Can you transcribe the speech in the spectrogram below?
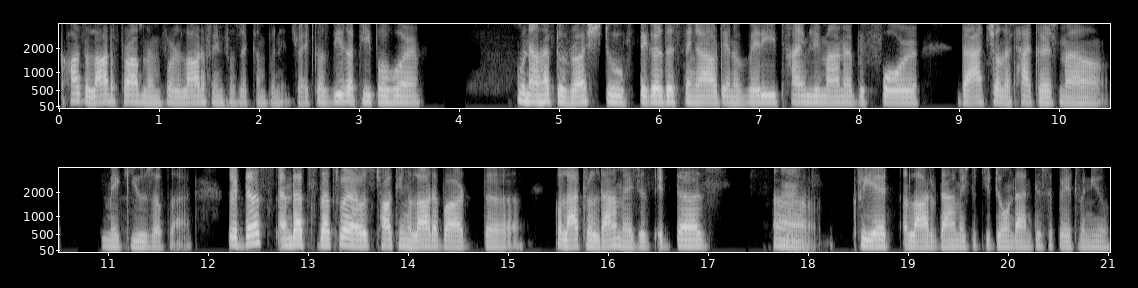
cause a lot of problem for a lot of infosec companies, right? Because these are people who are, who now have to rush to figure this thing out in a very timely manner before the actual attackers now make use of that. So it does, and that's that's where I was talking a lot about the collateral damage. Is it does uh, mm. create a lot of damage that you don't anticipate when you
